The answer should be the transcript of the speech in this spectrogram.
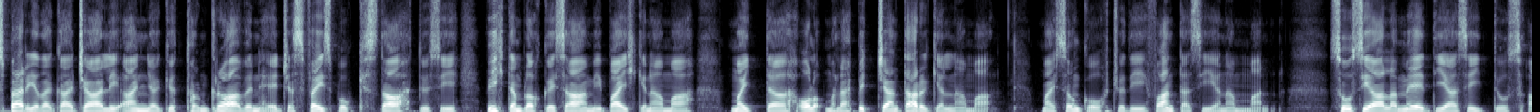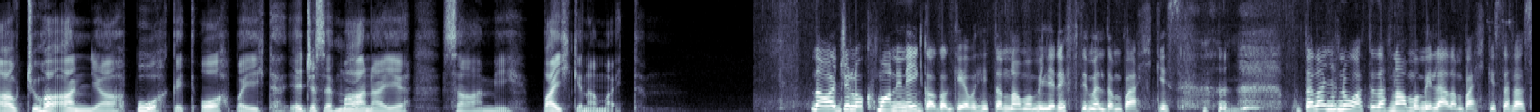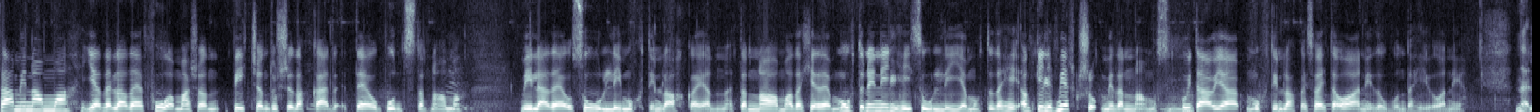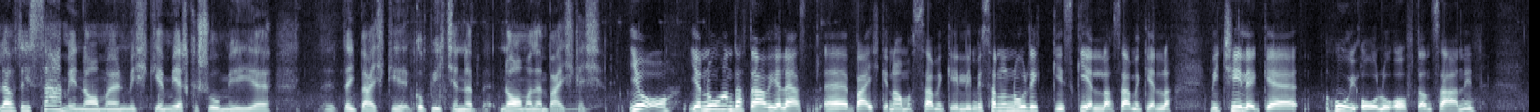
Pärjätäkää Charlie Anja Guttorm Graven edjas Facebook-statusi vihtenblokkai saami paikkenamaa, maita olopma läpitsään tarkelnamaa. Mais on kohtjudi fantasianamman. Sosiaala media seitus autsuha Anja puhkit ohpait edjas maanaje saami paikkenamait. No, ajulok manin igaga kieva hitan naama, millä riftimeltä on pähkis. Tällä on nuotti tätä naama, millä on pähkis. Tällä saami naama ja tällä on fuomasan pitchan tusse takkar teo pudsta naama. Millä teo suulli muhtin lahkajan tämän naama. Tämä muhtuni nilhi suulli ja mutta tämä on kyllä merksu mitä naamus. Hui tää ja muhtin lahkai saita oani tuvun tähi juonia. No, lauti saami naama on mihki merksuumi tai päihki, kun pitchan naamalen päihkäs. Joo, ja nuhan tahtaa vielä läs päihkinaamassa saamikieli. Me sanon nu rikkis kiellä saamikiellä. Mi chilege hui olu oftan saanin.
